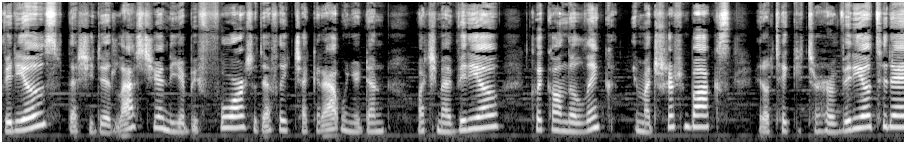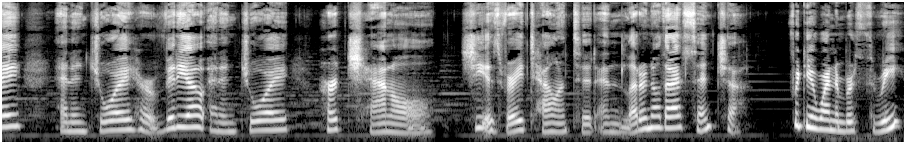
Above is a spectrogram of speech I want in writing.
videos that she did last year and the year before, so definitely check it out when you're done watching my video. Click on the link in my description box. It'll take you to her video today and enjoy her video and enjoy her channel. She is very talented and let her know that I sent you. For DIY number three,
